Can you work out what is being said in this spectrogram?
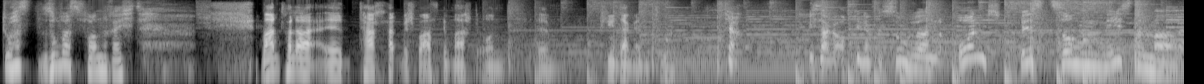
du hast sowas von recht. War ein toller äh, Tag, hat mir Spaß gemacht und ähm, vielen Dank an die Zuhörer. Tja, ich sage auch vielen Dank fürs Zuhören und bis zum nächsten Mal.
